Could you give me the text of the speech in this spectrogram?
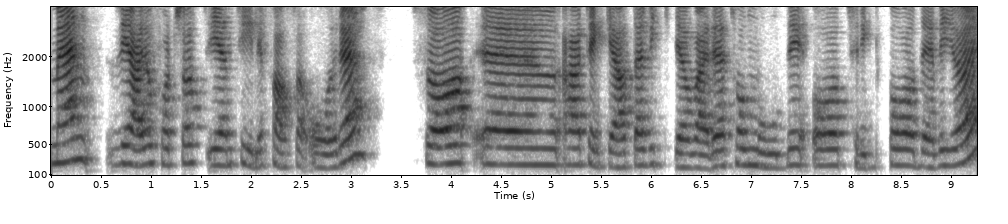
Men vi er jo fortsatt i en tidlig fase av året, så eh, her tenker jeg at det er viktig å være tålmodig og trygg på det vi gjør.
